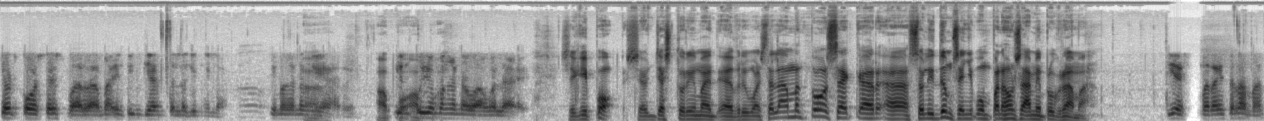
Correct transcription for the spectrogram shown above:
short courses para maintindihan talaga nila yung mga nangyayari. Opo, Yun po opo. yung mga nawawala eh. Sige po, so just to remind everyone, salamat po, Sec. ah, Solidum, sa inyo pong panahon sa aming programa. Yes, maraming salamat.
